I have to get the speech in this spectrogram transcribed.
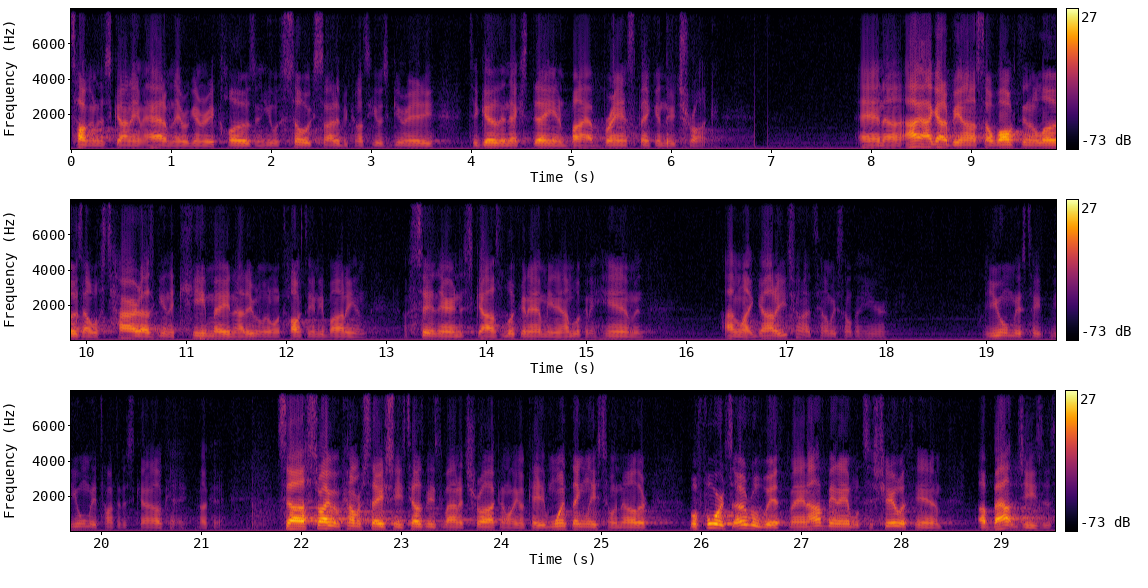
talking to this guy named Adam. They were getting ready to close, and he was so excited because he was getting ready to go the next day and buy a brand spanking new truck. And uh, I, I got to be honest, I walked into Lowe's, I was tired, I was getting a key made, and I didn't really want to talk to anybody. And I'm sitting there, and this guy's looking at me, and I'm looking at him, and I'm like, God, are you trying to tell me something here? Do you want me to take, do you want me to talk to this guy? Okay, okay. So I strike up a conversation. He tells me he's buying a truck. And I'm like, okay, one thing leads to another. before it's over with, man, I've been able to share with him about Jesus.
